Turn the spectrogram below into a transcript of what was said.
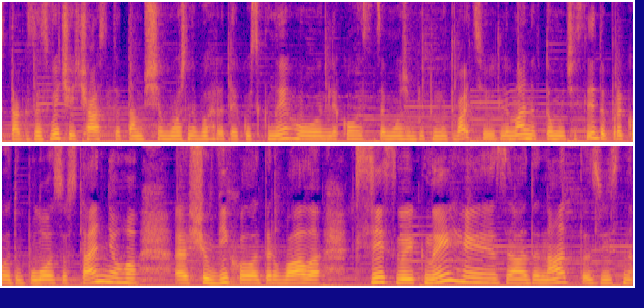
Так, зазвичай часто там ще можна виграти якусь книгу. Для когось це може бути мотивацією. Для мене, в тому числі, до прикладу, було з останнього, е, що Віхола дарувала всі свої книги за донат. То, звісно,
